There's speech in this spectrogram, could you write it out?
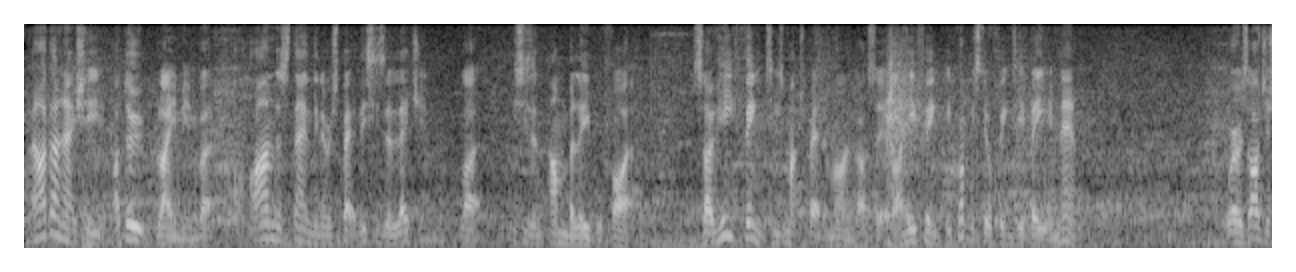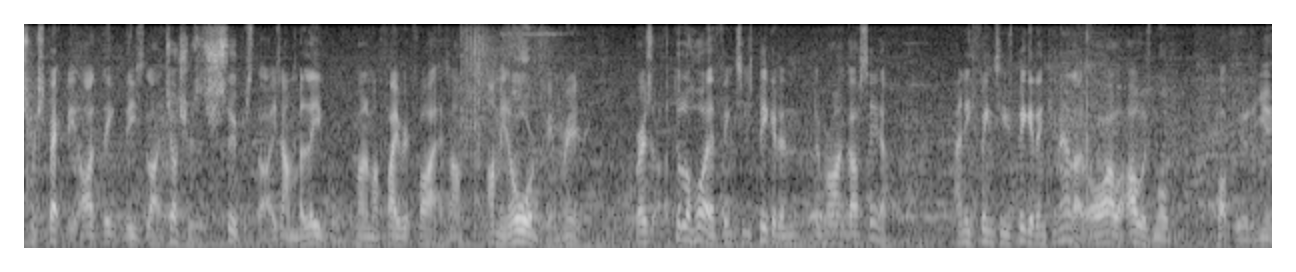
and I don't actually, I do blame him, but I understand in a respect, this is a legend. Like, this is an unbelievable fighter. So he thinks he's much better than Ryan Garcia. Like, he think he probably still thinks he'd beat him now. Whereas I just respect it. I think these like Joshua's a superstar. He's unbelievable. One of my favourite fighters. I'm, I'm in awe of him really. Whereas De La Hoya thinks he's bigger than, than Ryan Garcia. And he thinks he's bigger than Canelo. Or I, I was more popular than you.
